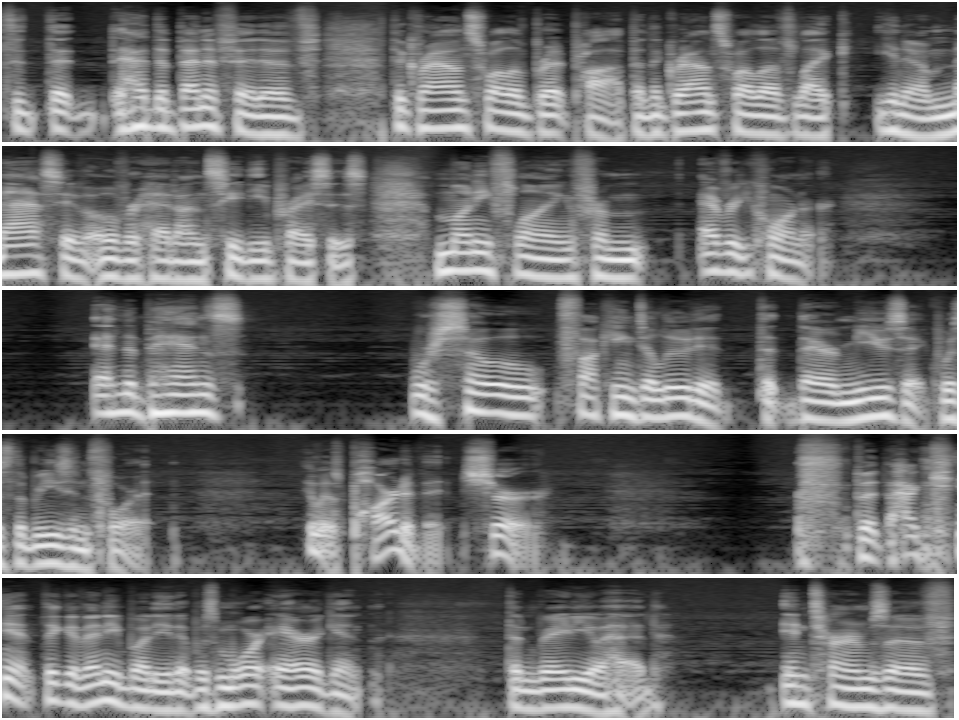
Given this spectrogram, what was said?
that, that, had the benefit of the groundswell of Britpop and the groundswell of like you know massive overhead on CD prices, money flowing from every corner, and the bands were so fucking deluded that their music was the reason for it. It was part of it, sure, but I can't think of anybody that was more arrogant than Radiohead in terms of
